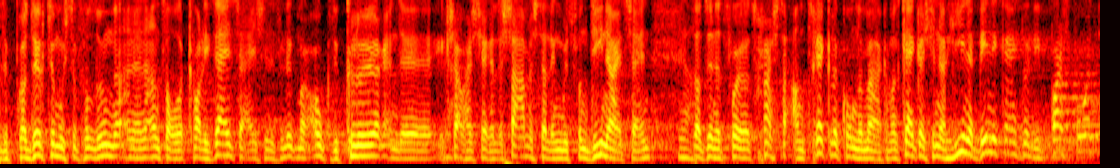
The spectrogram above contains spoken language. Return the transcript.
De producten moesten voldoen aan een aantal kwaliteitseisen natuurlijk. Maar ook de kleur en de, ik zou zeggen, de samenstelling moet van die zijn. Ja. Dat we het voor het gasten aantrekkelijk konden maken. Want kijk, als je nou hier naar binnen kijkt door die paspoort,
